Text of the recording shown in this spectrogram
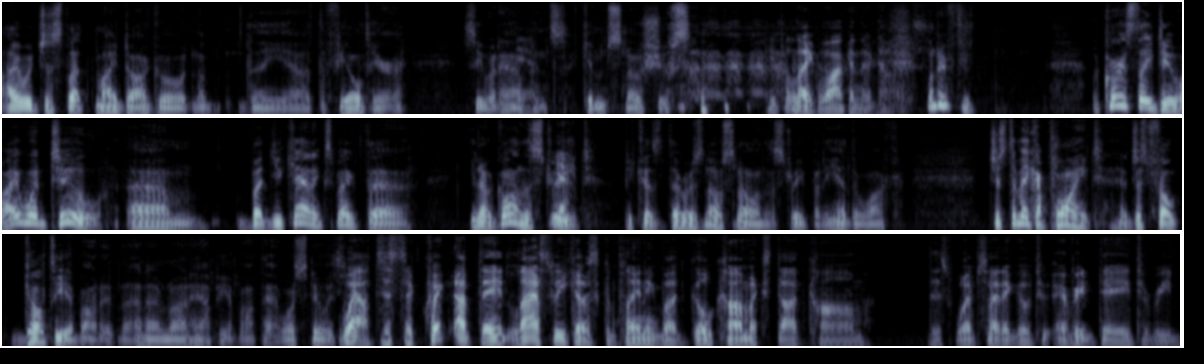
I would just let my dog go out in the, the, uh, the field here, see what happens. Yeah. Give him snowshoes. People like walking their dogs. Wonder if, they, of course they do. I would too. Um, but you can't expect the, you know, go on the street yeah. because there was no snow on the street, but he had to walk just to make a point. I just felt guilty about it, and I'm not happy about that. What's new with you? Well, just a quick update. Last week I was complaining about GoComics.com, this website I go to every day to read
